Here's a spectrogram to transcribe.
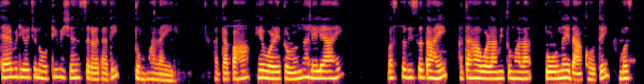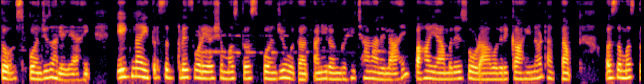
त्या व्हिडिओचे नोटिफिकेशन सगळ्यात आधी तुम्हाला येईल. आता पहा हे वडे तळून झालेले आहे. मस्त दिसत आहे. आता हा वडा मी तुम्हाला तोडूनही दाखवते. मस्त स्पंजी झालेले आहे. एक नाही तर सगळेच वडे असे मस्त स्पंजी होतात आणि रंगही छान आलेला आहे. पहा यामध्ये सोडा वगैरे काही न टाकता असं मस्त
